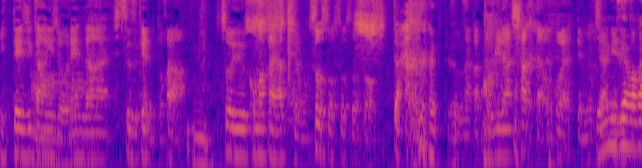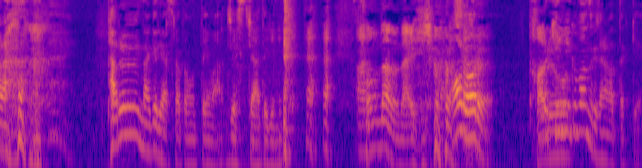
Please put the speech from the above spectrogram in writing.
一定時間以上連打し続けるとかうん。そういう細かいアクションをそうそうそうそうそう。そうなんか扉シャッターをこうやって持ち上げ全然わかからん。樽投げるやつかと思った今ジェスチャー的に。そんなのないでしょ。あるある。あ樽筋肉番付じゃなかったっけ？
